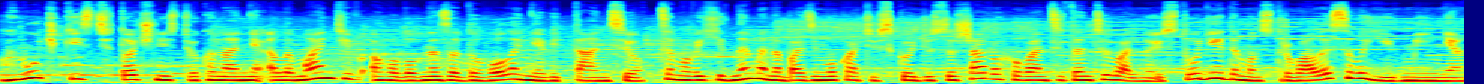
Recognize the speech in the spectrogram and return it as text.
Гнучкість, точність виконання елементів, а головне задоволення від танцю. Цими вихідними на базі Мукачівської ДЮСШ вихованці танцювальної студії демонстрували свої вміння.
